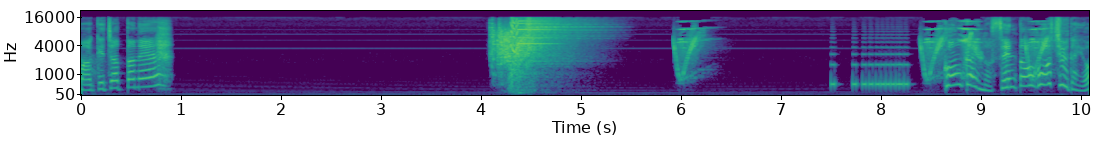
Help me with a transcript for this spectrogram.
負けちゃったね。今回の戦闘報酬だよ。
